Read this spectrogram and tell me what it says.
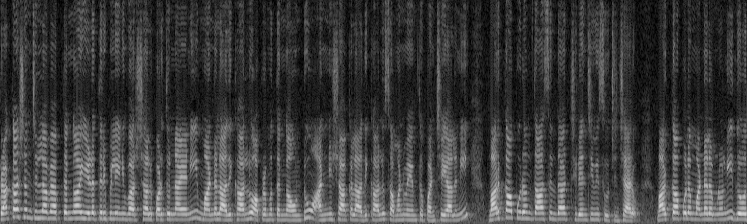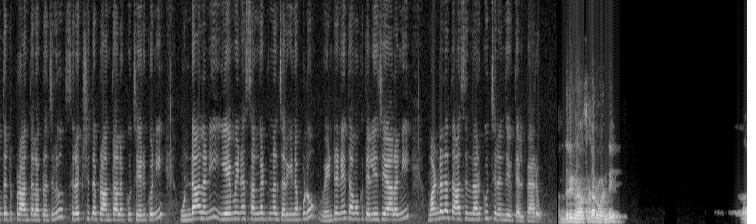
ప్రకాశం జిల్లా వ్యాప్తంగా ఎడతెరిపి లేని వర్షాలు పడుతున్నాయని మండల అధికారులు అప్రమత్తంగా ఉంటూ అన్ని శాఖల అధికారులు సమన్వయంతో పనిచేయాలని మార్కాపురం తహసీల్దార్ చిరంజీవి సూచించారు. మార్కాపురం మండలంలోని లోతట్టు ప్రాంతాల ప్రజలు సురక్షిత ప్రాంతాలకు చేరుకుని ఉండాలని ఏమైనా సంఘటనలు జరిగినప్పుడు వెంటనే తమకు తెలియజేయాలని మండల తహసీల్దార్కు చిరంజీవి తెలిపారు. అందరికీ నమస్కారం అండి. ఆ,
